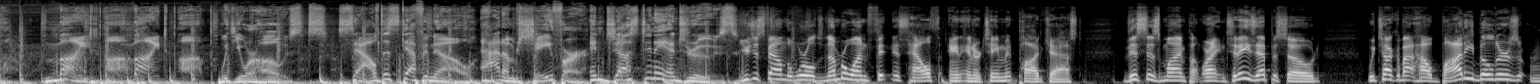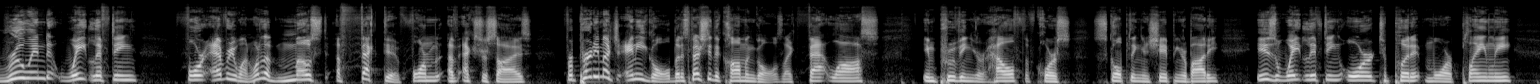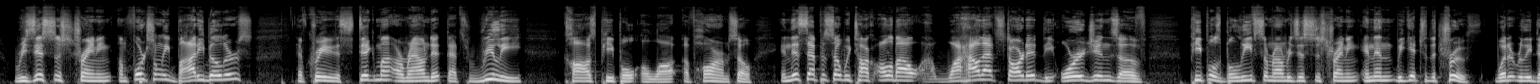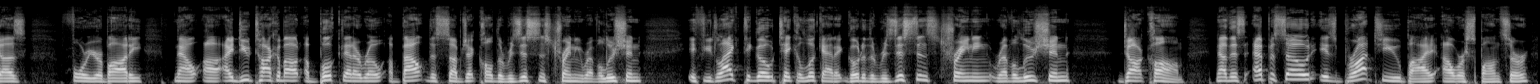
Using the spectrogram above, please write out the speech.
Mind Pump. Mind Pump with your hosts, Sal Stefano, Adam Schafer, and Justin Andrews. You just found the world's number one fitness, health, and entertainment podcast. This is Mind Pump. All right, in today's episode, we talk about how bodybuilders ruined weightlifting for everyone. One of the most effective form of exercise for pretty much any goal, but especially the common goals like fat loss, improving your health, of course, sculpting and shaping your body, is weightlifting, or to put it more plainly, resistance training. Unfortunately, bodybuilders have created a stigma around it that's really caused people a lot of harm. So, in this episode, we talk all about how that started, the origins of people's beliefs around resistance training, and then we get to the truth, what it really does for your body. Now, uh, I do talk about a book that I wrote about this subject called The Resistance Training Revolution. If you'd like to go take a look at it, go to the Resistance Training Revolution.com. Now, this episode is brought to you by our sponsor,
